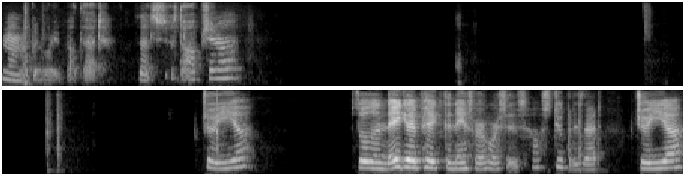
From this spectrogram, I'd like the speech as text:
Hmm, I'm not going to worry about that. That's just optional. Joia. So then they get to pick the names for horses. How stupid is that? Joia.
